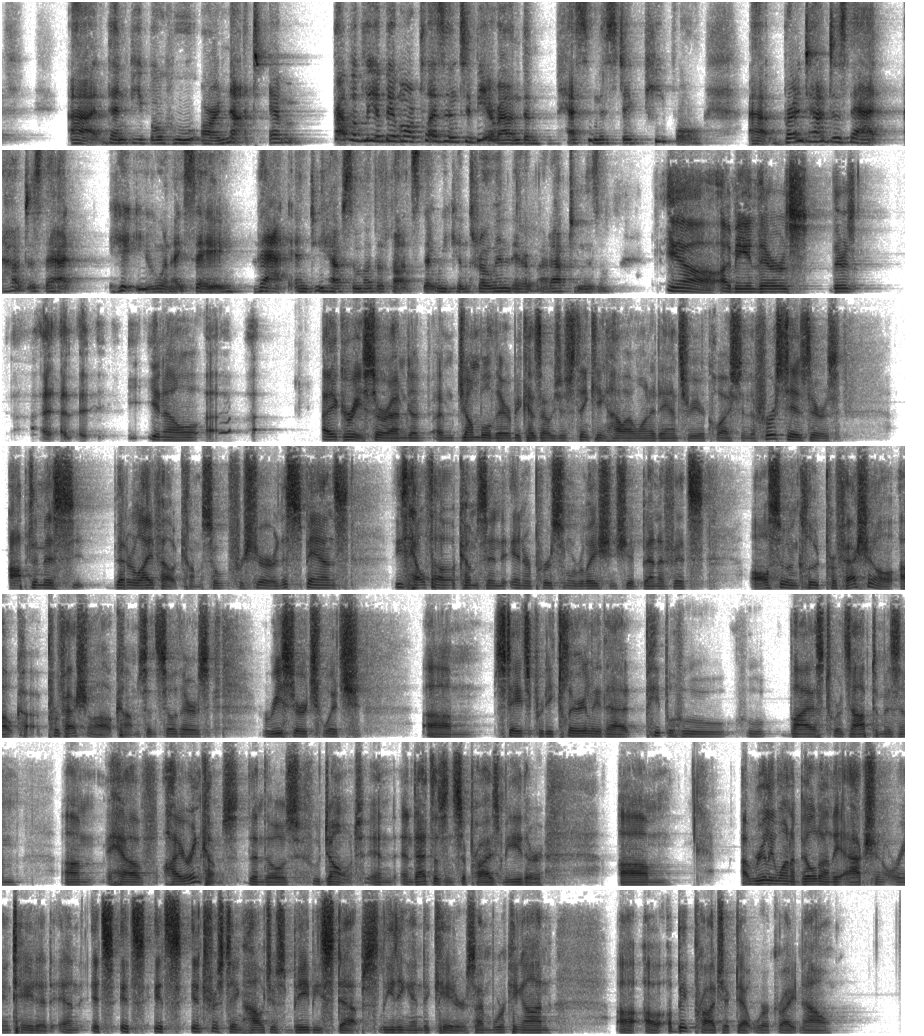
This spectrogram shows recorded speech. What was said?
uh, than people who are not, and probably a bit more pleasant to be around the pessimistic people. Uh, Brent, how does that how does that hit you when I say that? And do you have some other thoughts that we can throw in there about optimism? Yeah, I mean, there's there's, uh, uh you know, uh, I agree, sir. I'm I'm jumbled there because I was just thinking how I wanted to answer your question. The first is there's optimists, better life outcomes. So for sure, and this spans these health outcomes and interpersonal relationship benefits also include professional outcome, professional outcomes. And so there's research which um, states pretty clearly that people who who bias towards optimism um, have higher incomes than those who don't, and and that doesn't surprise me either. Um, I really want to build on the action orientated, and it's it's it's interesting how just baby steps, leading indicators. I'm working on a, a big project at work right now,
